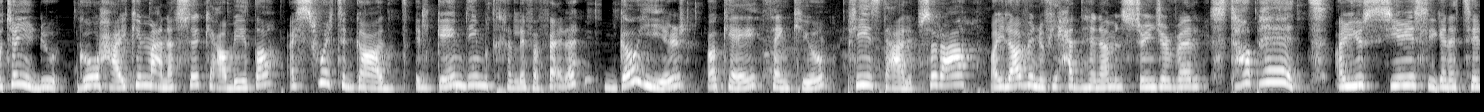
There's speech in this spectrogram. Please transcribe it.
what are you do? Go hiking مع نفسك يا عبيطة. I swear to God, ال game دي متخلفة فعلا. Go here. okay thank you please تعالي بسرعة. I love إنه في حد هنا من سترينجرفيل Stop it! Are you seriously gonna tell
